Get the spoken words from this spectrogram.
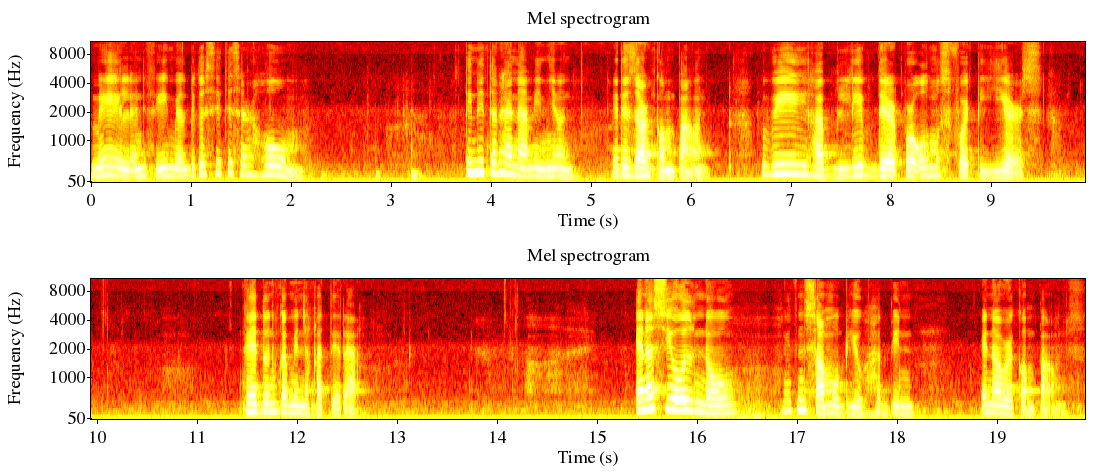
male and female, because it is our home. Tinitirhan namin yon. It is our compound. We have lived there for almost 40 years. Kaya doon kami nakatira. And as you all know, even some of you have been in our compounds.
